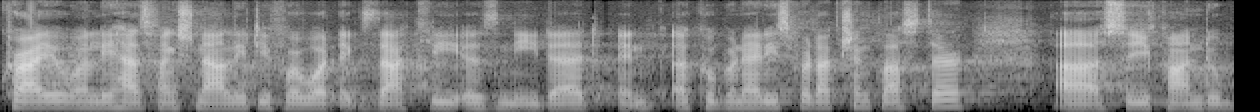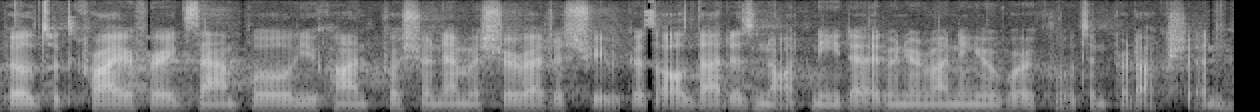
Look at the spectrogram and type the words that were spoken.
CRI-O only has functionality for what exactly is needed in a Kubernetes production cluster. Uh, so you can't do builds with CRI-O, for example. You can't push an image registry because all that is not needed when you're running your workloads in production.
